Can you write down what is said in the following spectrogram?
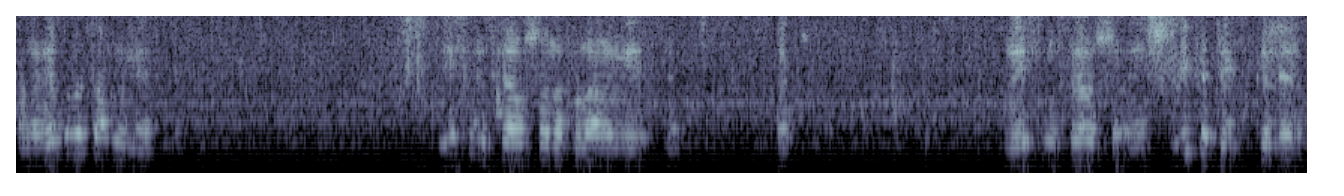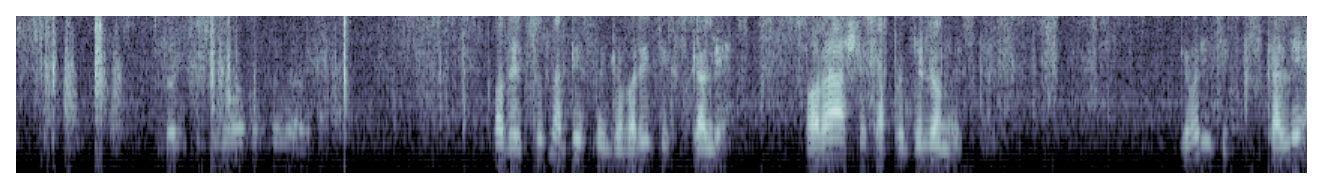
она не была там на месте. Если мы скажем, что она была на месте, так, но если мы скажем, что они шли к этой скале, так тяжеловато понять. Смотрите, тут написано «говорите к скале». Параши к определенной скале. Говорите к скале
